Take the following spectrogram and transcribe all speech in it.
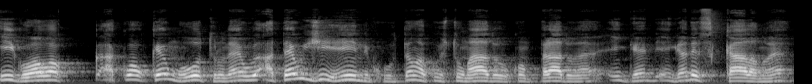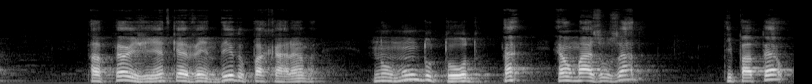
igual a, a qualquer um outro, né? Até o higiênico, tão acostumado, comprado né? em, grande, em grande escala, não é? Papel higiênico é vendido pra caramba no mundo todo, né? É o mais usado de papel.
